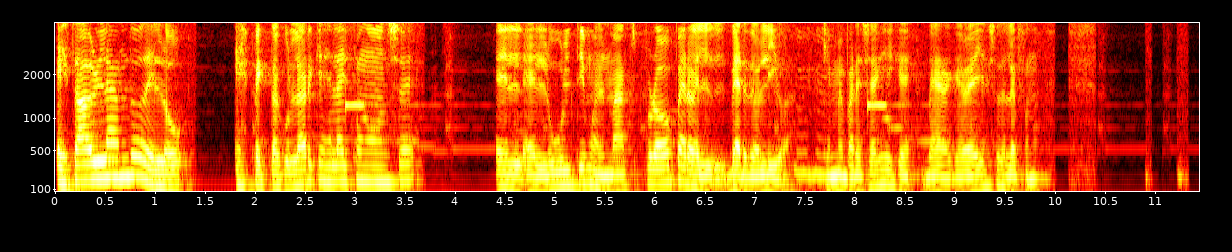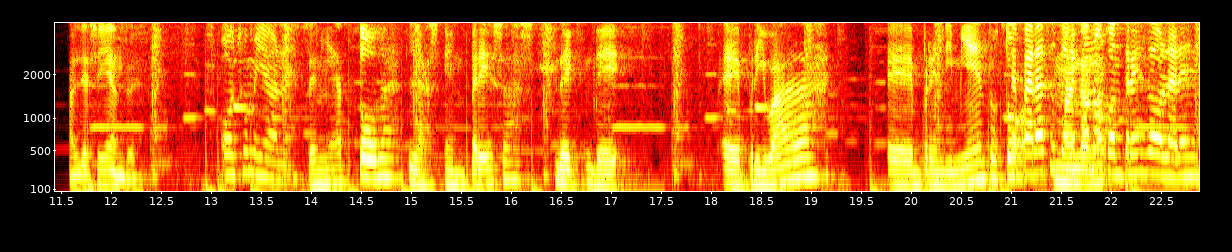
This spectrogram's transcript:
Estaba hablando de lo espectacular que es el iPhone 11 el, el último, el Max Pro, pero el verde oliva. Que me parece que, que verga, qué bello ese teléfono. Al día siguiente, 8 millones. tenía todas las empresas de, de, eh, privadas, eh, emprendimientos, todo. Separa tu mandando- teléfono con 3 dólares.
